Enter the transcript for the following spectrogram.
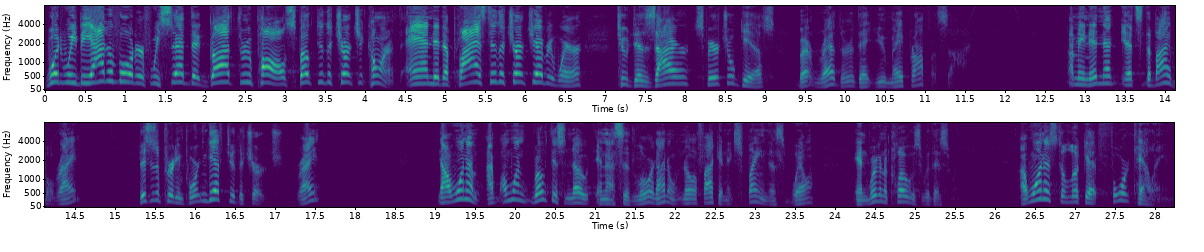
would we be out of order if we said that God, through Paul, spoke to the church at Corinth, and it applies to the church everywhere to desire spiritual gifts, but rather that you may prophesy? I mean, isn't that, it's the Bible, right? This is a pretty important gift to the church, right? Now, I, wanna, I, I want, wrote this note and I said, Lord, I don't know if I can explain this well. And we're going to close with this one. I want us to look at foretelling,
